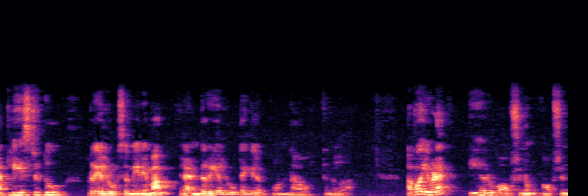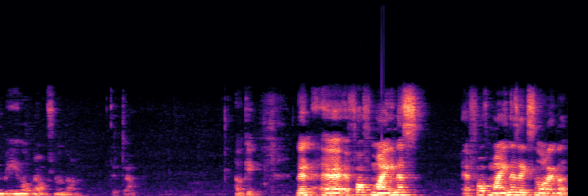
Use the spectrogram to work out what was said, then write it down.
at least two real roots minimum രണ്ട് റിയൽ റൂട്ട് എങ്കിലും ഉണ്ടാവും എന്നുള്ളതാണ്. അപ്പോൾ ഇവിടെ ഈ ഒരു ഓപ്ഷനും ഓപ്ഷൻ ബി എന്ന് പറഞ്ഞ ഓപ്ഷൻ എന്താണ്? തെറ്റാണ്. Okay then f of minus f of minus x എന്ന് പറയുന്നത്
